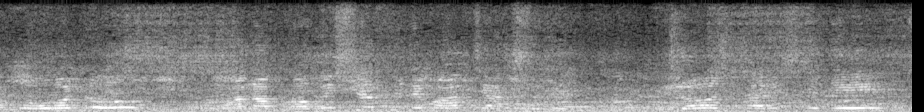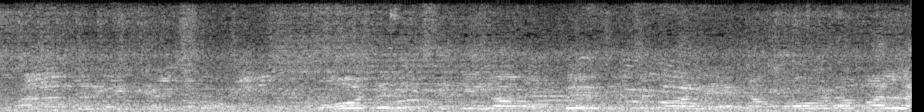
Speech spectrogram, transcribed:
ఒక ఓటు మన భవిష్యత్తుని మార్చేస్తుంది. ఈరోజు పరిస్థితి మనందరికీ తెలుసు. ఓటుని సరిగా ఉపయోగించుకోలేకపోవడం వల్ల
